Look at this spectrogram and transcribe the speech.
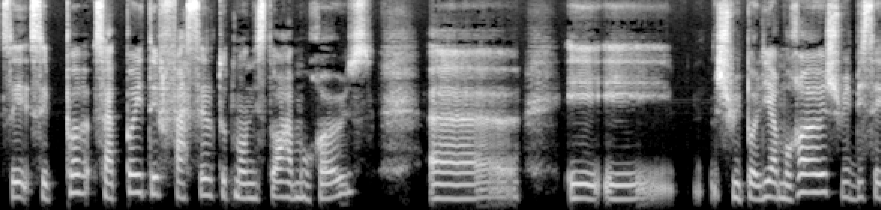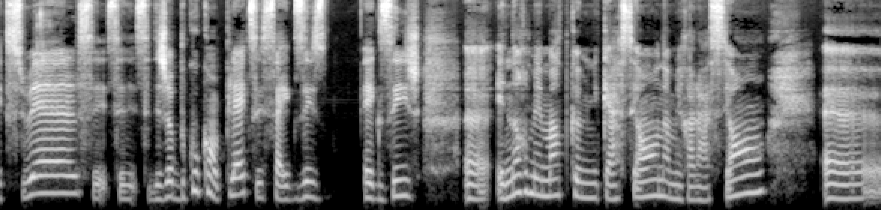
C'est c'est pas ça a pas été facile toute mon histoire amoureuse. Euh, et, et je suis polyamoureuse, je suis bisexuelle, c'est c'est déjà beaucoup complexe et ça exige exige euh, énormément de communication dans mes relations. Euh,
